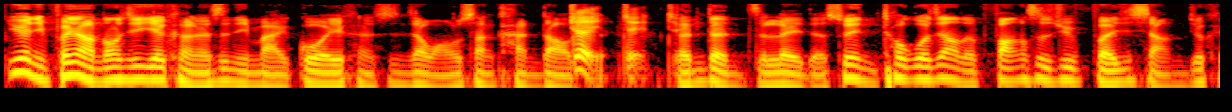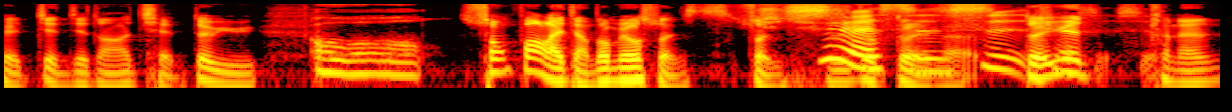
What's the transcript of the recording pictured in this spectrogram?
因为你分享的东西也可能是你买过，也可能是你在网络上看到的，对对对，等等之类的，所以你透过这样的方式去分享，你就可以间接赚到钱。对于哦，双方来讲都没有损损失，确实是，对，因为可能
